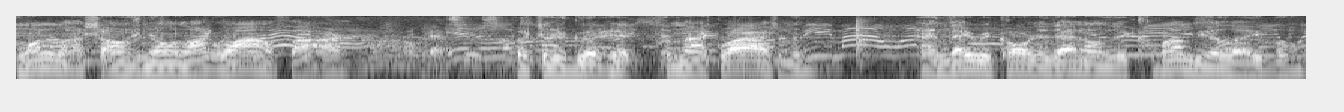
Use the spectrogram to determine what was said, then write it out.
one of my songs, Going Like Wildfire, Oh, that's which was a good hit for Mac Wiseman. And they recorded that on the Columbia label,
